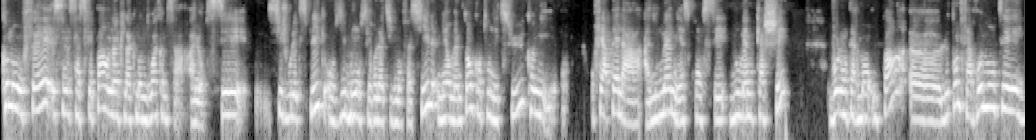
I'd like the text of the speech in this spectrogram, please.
Comment on fait Ça ne se fait pas en un claquement de doigts comme ça. Alors, c'est, si je vous l'explique, on se dit, bon, c'est relativement facile, mais en même temps, quand on est dessus, comme on fait appel à, nous-mêmes et est-ce qu'on s'est nous-mêmes caché, volontairement ou pas, euh, le temps de faire remonter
